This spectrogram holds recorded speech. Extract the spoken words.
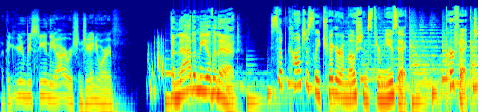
I think you're going to be seeing the Irish in January. Anatomy of an ad. Subconsciously trigger emotions through music. Perfect.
